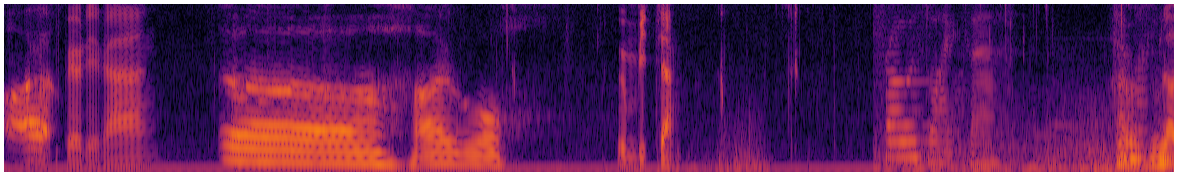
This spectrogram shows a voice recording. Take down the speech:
아, 막별이랑 어, 아이고. 은비짱 Froze like that. 어, There must be 누나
